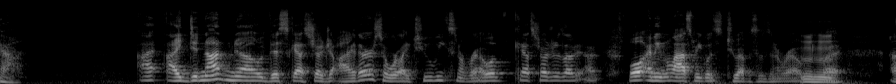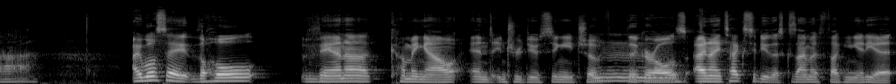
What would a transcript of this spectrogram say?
Yeah. I, I did not know this guest judge either. So we're like two weeks in a row of guest judges. I, I, well, I mean, last week was two episodes in a row, Mm-hmm. but uh, I will say the whole Vanna coming out and introducing each of the girls, and I texted you this because I'm a fucking idiot.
